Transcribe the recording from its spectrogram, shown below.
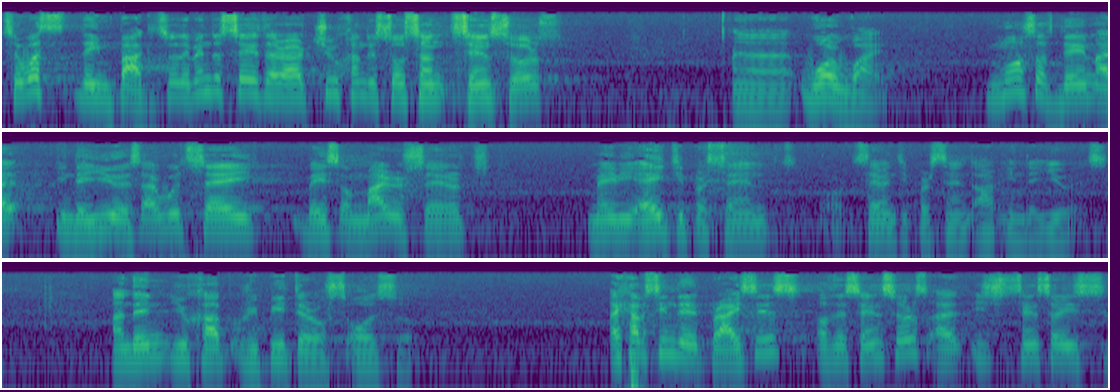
So what's the impact? So the vendor says there are 200,000 sensors uh, worldwide. Most of them are in the US. I would say, based on my research, maybe 80% or 70% are in the US. And then you have repeaters also. I have seen the prices of the sensors. Uh, each sensor is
